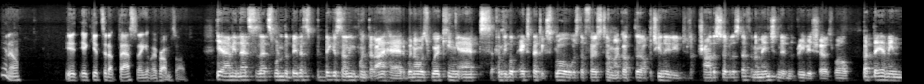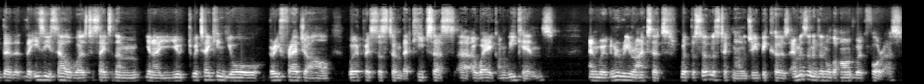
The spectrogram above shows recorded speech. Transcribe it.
you know, it, it gets it up fast and I get my problem solved. Yeah, I mean that's that's one of the big, that's the biggest selling point that I had when I was working at a company called Expat Explore. Was the first time I got the opportunity to try the serverless stuff, and I mentioned it in the previous show as well. But they, I mean, the the, the easy sell was to say to them, you know, you we're taking your very fragile WordPress system that keeps us uh, awake on weekends, and we're going to rewrite it with the serverless technology because Amazon have done all the hard work for us.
